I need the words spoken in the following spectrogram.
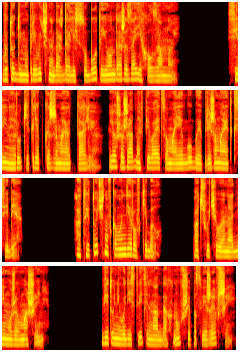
В итоге мы привычно дождались субботы, и он даже заехал за мной. Сильные руки крепко сжимают талию, Лёша жадно впивается в мои губы и прижимает к себе. «А ты точно в командировке был?» Подшучиваю над ним уже в машине. Вид у него действительно отдохнувший, посвежевший.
